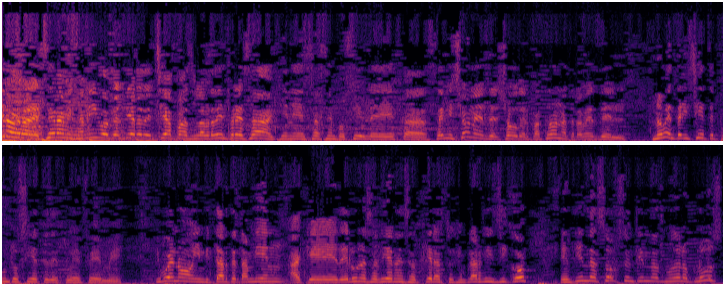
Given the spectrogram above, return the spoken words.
Quiero agradecer a mis amigos del Diario de Chiapas, La Verdad Impresa, quienes hacen posible estas emisiones del show del patrón a través del 97.7 de tu FM. Y bueno, invitarte también a que de lunes a viernes adquieras tu ejemplar físico en tiendas Oxxo, en tiendas Modelo Plus,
